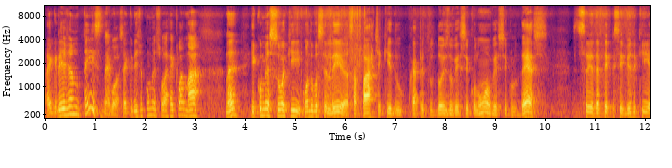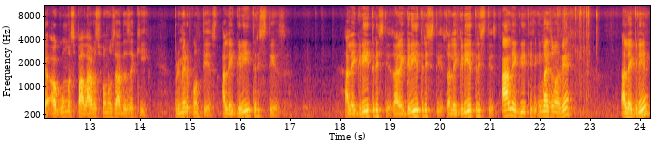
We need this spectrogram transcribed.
A igreja não tem esse negócio. A igreja começou a reclamar. Né? E começou aqui, quando você lê essa parte aqui do capítulo 2, do versículo 1 ao versículo 10, você deve ter percebido que algumas palavras foram usadas aqui. Primeiro contexto: alegria e tristeza. Alegria e tristeza, alegria e tristeza, alegria e tristeza, alegria e tristeza. E mais uma vez, alegria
